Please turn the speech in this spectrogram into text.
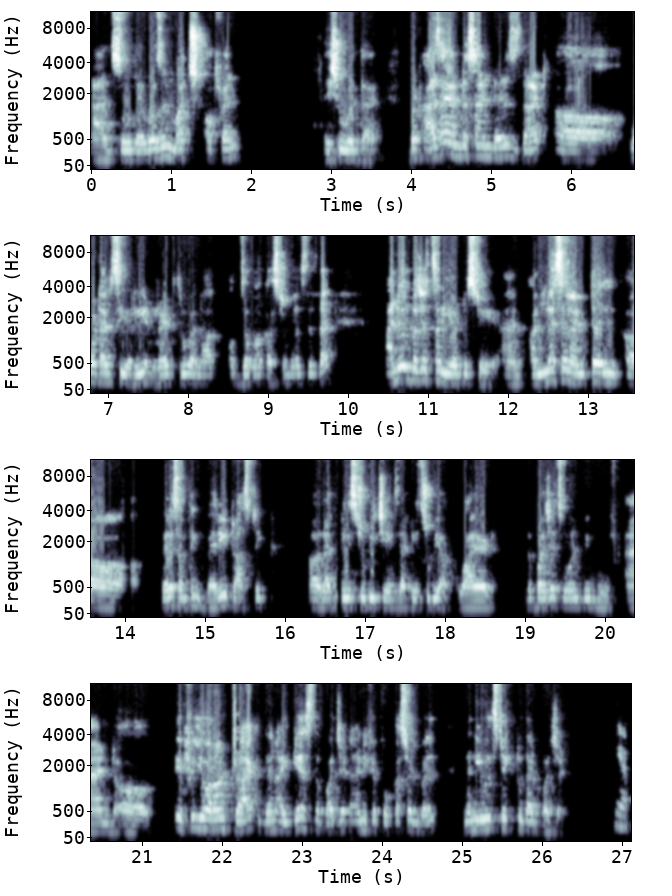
and so there wasn't much of an issue with that. But as I understand, is that uh, what I've seen, read, read through and observe our customers is that annual budgets are here to stay, and unless and until there is something very drastic uh, that needs to be changed, that needs to be acquired. The budgets won't be moved. And uh, if you are on track, then I guess the budget, and if you're focused on well, then you will stick to that budget. Yeah.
